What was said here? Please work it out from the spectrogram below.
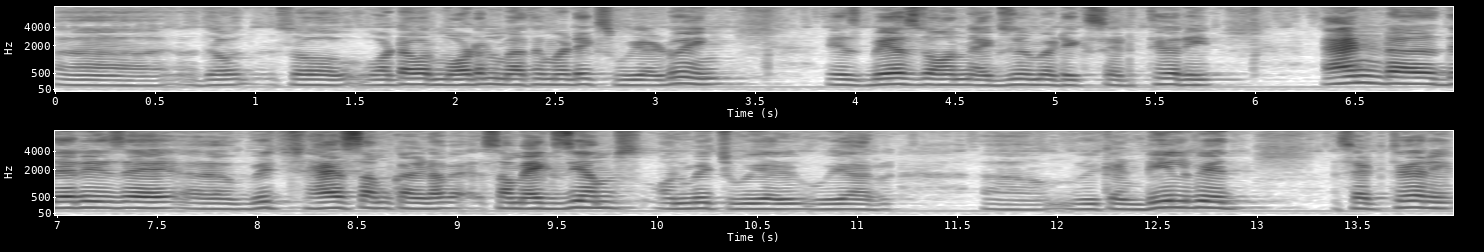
Uh, the, so, whatever modern mathematics we are doing is based on axiomatic set theory. And uh, there is a uh, which has some kind of some axioms on which we are we are uh, we can deal with set theory,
